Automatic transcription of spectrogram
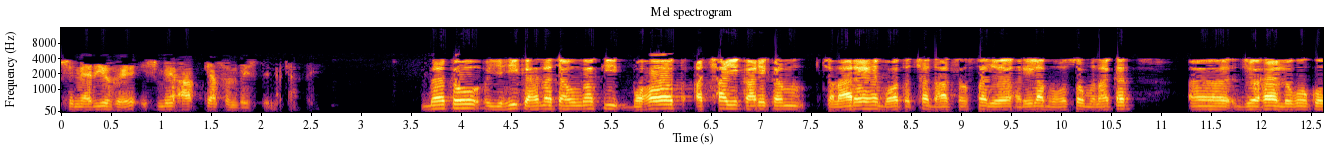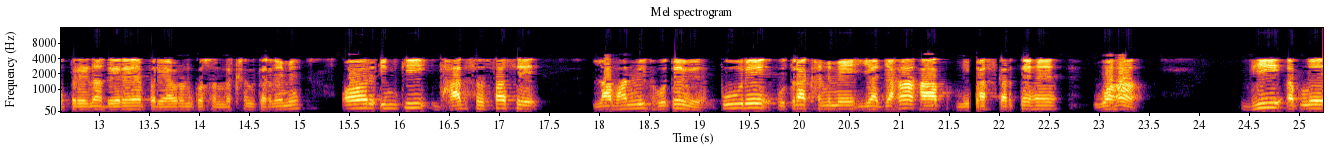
सिनेरियो है, इसमें आप क्या संदेश देना चाहते हैं? मैं तो यही कहना चाहूँगा कि बहुत अच्छा ये कार्यक्रम चला रहे हैं, बहुत अच्छा धात संस्था जो है, हरेला महोत्सव मनाकर जो है लोगों को प्रेरणा दे रहे हैं पर्यावरण को संरक्षण करने में। और इनकी धात संस्था से लाभान्वित होते हुए पूरे उत्तराखंड में या जहाँ आप निवास करते हैं, वहाँ भी अपने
